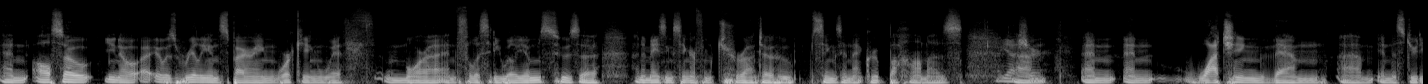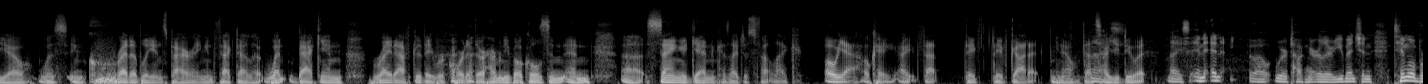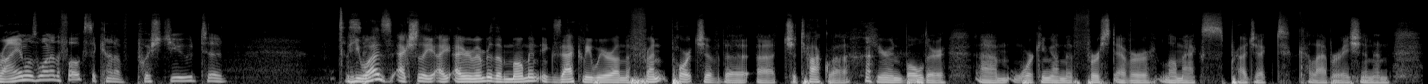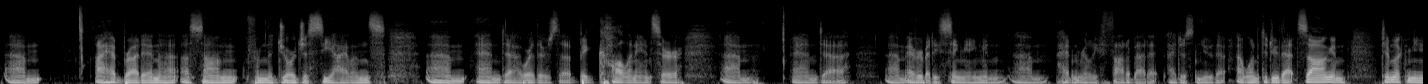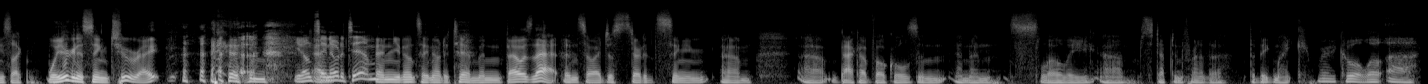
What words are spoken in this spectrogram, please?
and also, you know, uh, it was really inspiring working with Moira and Felicity Williams, who's a an amazing singer from Toronto who sings in that group Bahamas. Yeah, sure. Um, and and watching them um, in the studio was incredibly inspiring. In fact, I went back in right after they recorded their harmony vocals and and uh, sang again because I just felt like, oh yeah, okay, I, that they've they've got it. You know, that's how you do it. Nice. And and uh, we were talking earlier. You mentioned Tim O'Brien was one of the folks that kind of pushed you to. to He sing? was actually. I, I remember the moment exactly. We were on the front porch of the uh, Chautauqua here in Boulder, um, working on the first ever Lomax project collaboration, and um, I had brought in a, a, song from the Georgia Sea Islands, um, and uh, where there's a big call and answer, um, and uh, um, everybody's singing, and um, I hadn't really thought about it. I just knew that I wanted to do that song, and Tim looked at me and he's like, "Well, you're going to sing too, right?" and, you don't say no to Tim, and you don't say no to Tim, and that was that. And so I just started singing um, uh, backup vocals, and and then slowly um, stepped in front of the the big mic. Very cool. Well, uh,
